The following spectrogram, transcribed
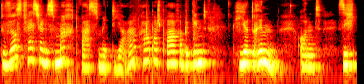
Du wirst feststellen, es macht was mit dir. Körpersprache beginnt hier drin und sich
